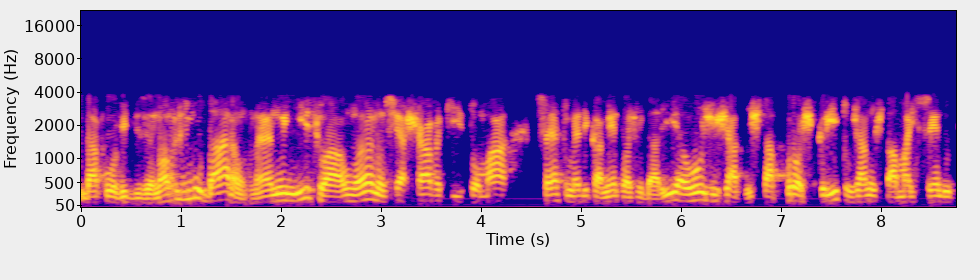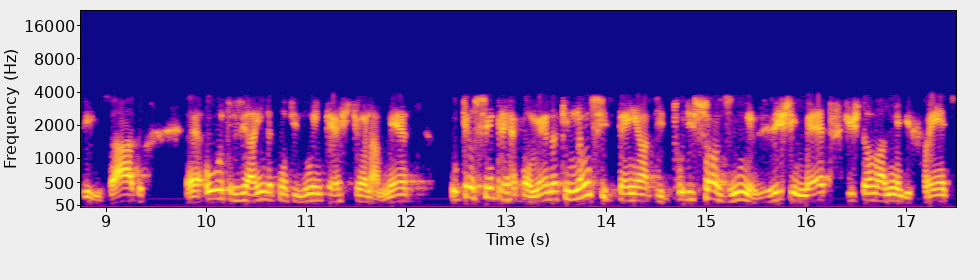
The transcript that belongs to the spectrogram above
da Covid-19, eles mudaram. Né? No início, há um ano, se achava que tomar certo medicamento ajudaria, hoje já está proscrito, já não está mais sendo utilizado. É, outros ainda continuam em questionamento. O que eu sempre recomendo é que não se tenha atitude sozinho. Existem médicos que estão na linha de frente,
